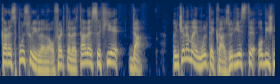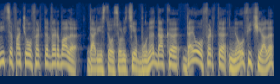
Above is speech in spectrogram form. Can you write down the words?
ca răspunsurile la ofertele tale să fie da, În cele mai multe cazuri este obișnuit să faci o ofertă verbală, dar este o soluție bună dacă dai o ofertă neoficială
